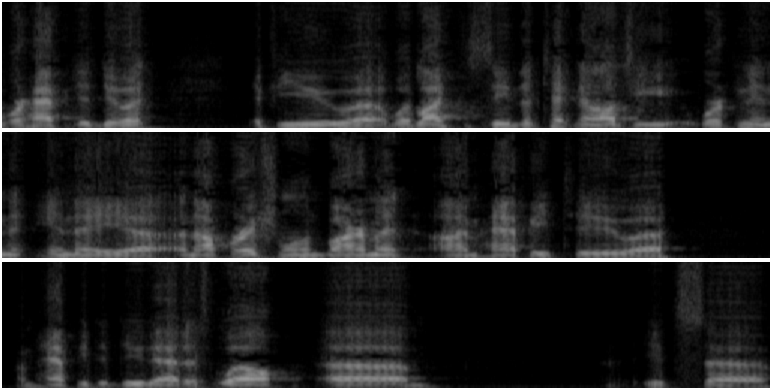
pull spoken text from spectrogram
we're happy to do it. If you uh, would like to see the technology working in in a uh, an operational environment, I'm happy to uh, I'm happy to do that as well. Um, it's uh,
